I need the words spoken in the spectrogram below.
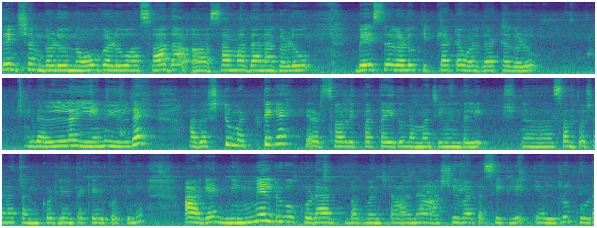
ಟೆನ್ಷನ್ಗಳು, ನೋವುಗಳು, ಅಸಾದ, ಅಸಮಾಧಾನಗಳು, ಬೇಸರಗಳು, ಕಿತ್ತಾಟ ಹೊಡೆದಾಟಗಳು ಇವೆಲ್ಲ ಏನೂ ಇಲ್ಲದೆ ಅದಷ್ಟು ಮಟ್ಟಿಗೆ ಎರಡು ಸಾವಿರದ ಇಪ್ಪತ್ತೈದು ನಮ್ಮ ಜೀವನದಲ್ಲಿ ಸಂತೋಷನ ತಂದುಕೊಡ್ಲಿ ಅಂತ ಕೇಳ್ಕೊತೀನಿ. ಹಾಗೆ ನಿಮ್ಮೆಲ್ರಿಗೂ ಕೂಡ ಭಗವಂತನ ಆಶೀರ್ವಾದ ಸಿಗಲಿ. ಎಲ್ಲರೂ ಕೂಡ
